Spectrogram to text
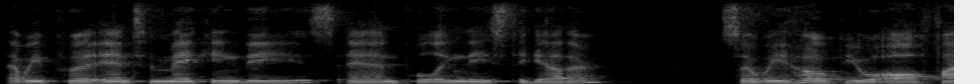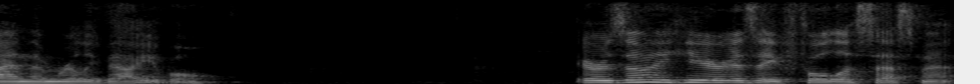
that we put into making these and pulling these together. So we hope you will all find them really valuable. Arizona here is a full assessment.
